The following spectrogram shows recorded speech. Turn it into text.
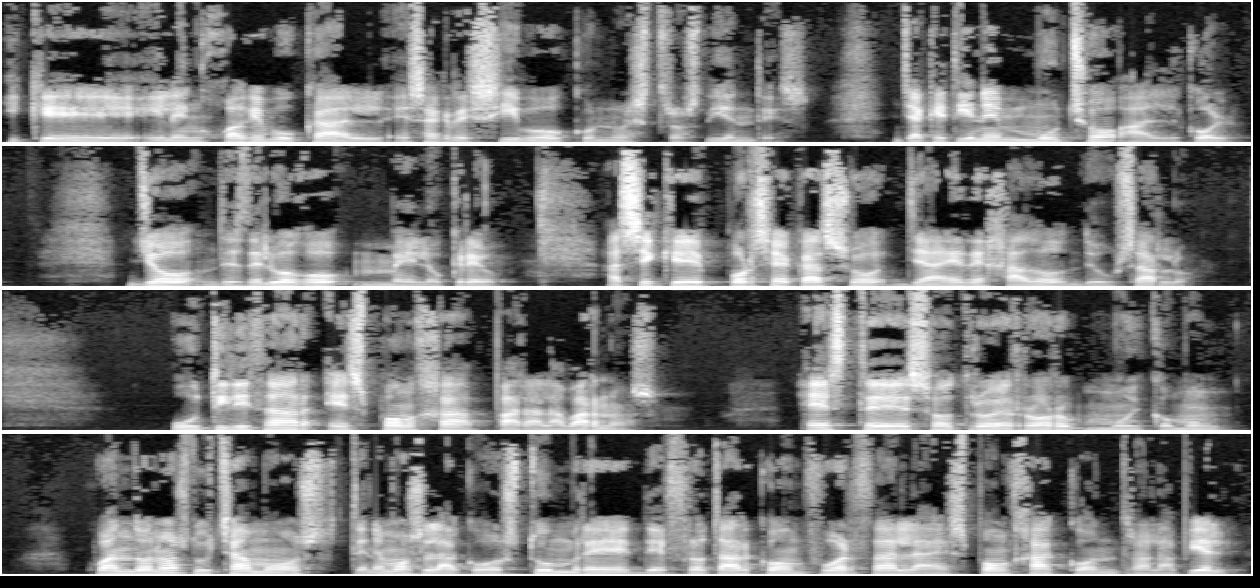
y que el enjuague bucal es agresivo con nuestros dientes, ya que tiene mucho alcohol. Yo, desde luego, me lo creo. Así que, por si acaso, ya he dejado de usarlo. Utilizar esponja para lavarnos. Este es otro error muy común. Cuando nos duchamos tenemos la costumbre de frotar con fuerza la esponja contra la piel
